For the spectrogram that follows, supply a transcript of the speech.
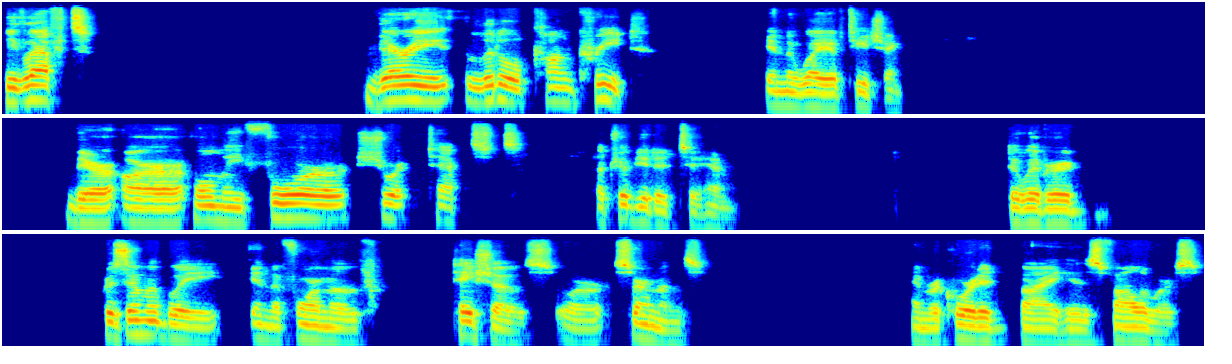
He left very little concrete in the way of teaching. There are only four short texts attributed to him, delivered presumably in the form of teishos or sermons and recorded by his followers.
